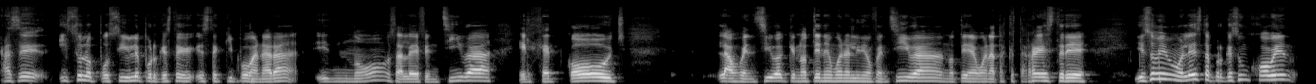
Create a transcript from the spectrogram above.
hace, hizo lo posible porque este, este equipo ganara y no, o sea, la defensiva, el head coach, la ofensiva que no tiene buena línea ofensiva, no tiene buen ataque terrestre. Y eso me molesta porque es un joven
